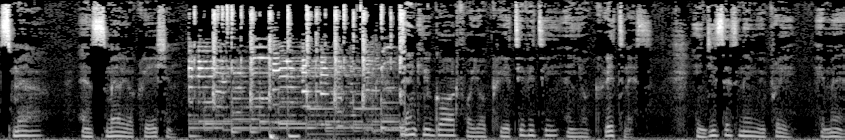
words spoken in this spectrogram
smell, and smell your creation. Thank you, God, for your creativity and your greatness. In Jesus' name we pray. Amen.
